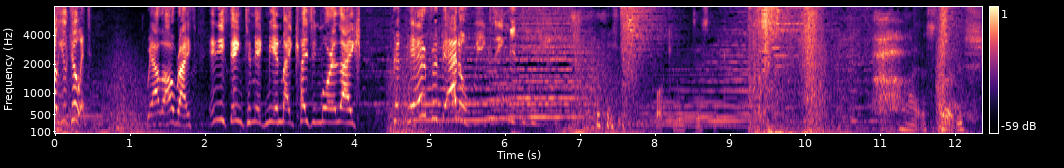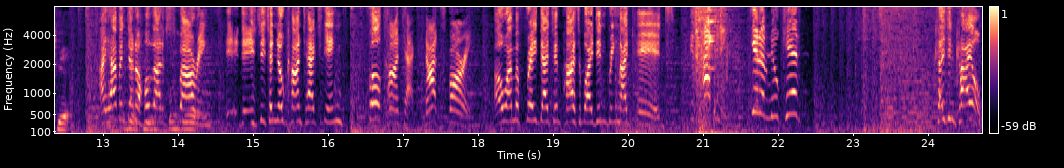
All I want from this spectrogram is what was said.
how you do it. Well, all right. Anything to make me and my cousin more alike. Prepare for battle, weakling. Fucking autistic. Start this shit. I haven't done a whole lot of sparring. I- Is this a no contact thing? Full contact, not sparring. Oh, I'm afraid that's impossible. I didn't bring my pads. It's happening. Get him, new kid. Cousin Kyle,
